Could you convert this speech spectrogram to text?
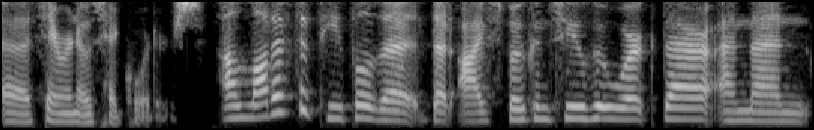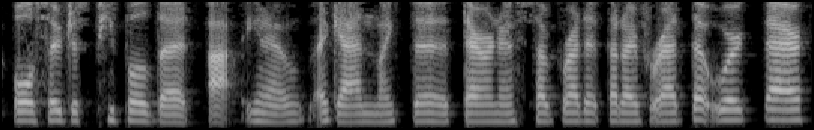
uh, Theranos headquarters. A lot of the people that that I've spoken to who work there, and then also just people that uh, you know, again, like the Theranos subreddit that I've read that work there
